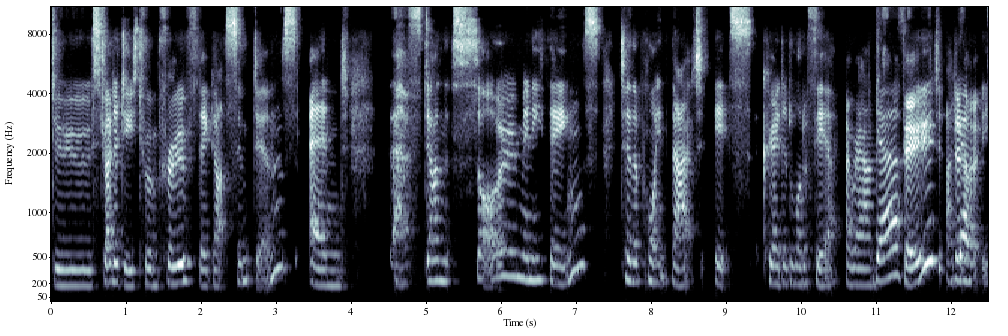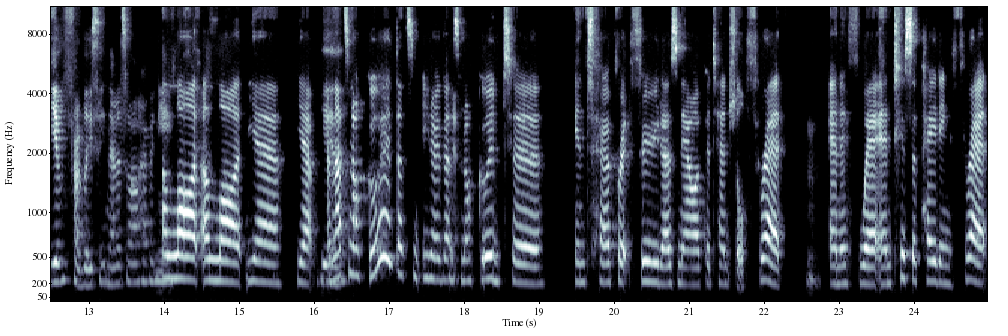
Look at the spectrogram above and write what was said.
do strategies to improve their gut symptoms and have done so many things to the point that it's created a lot of fear around yeah. food. I don't yeah. know. You've probably seen that as well, haven't you? A lot, a lot. Yeah, yeah. yeah. And that's not good. That's you know, that's not good to interpret food as now a potential threat. Mm. And if we're anticipating threat,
